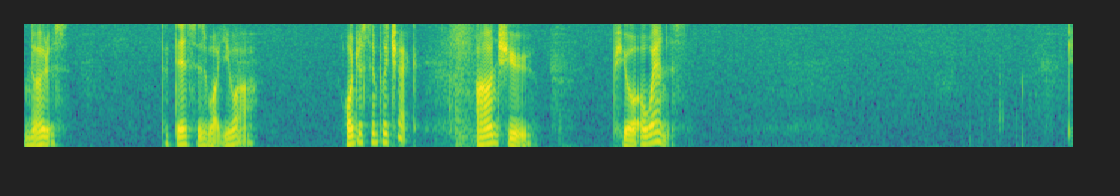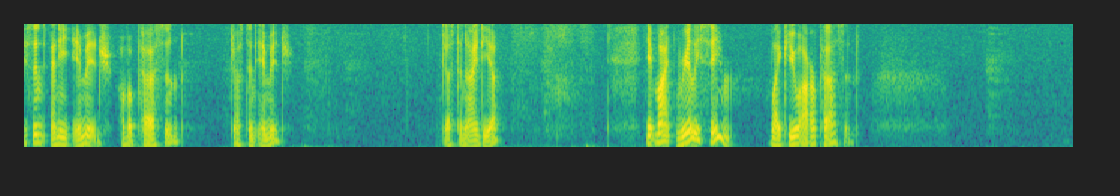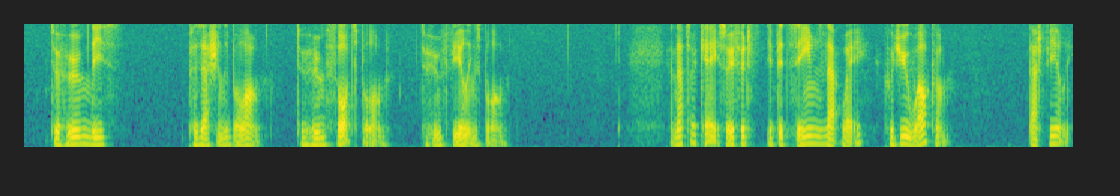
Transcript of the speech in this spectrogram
Notice that this is what you are. Or just simply check aren't you pure awareness? Isn't any image of a person just an image? Just an idea? It might really seem like you are a person. to whom these possessions belong, to whom thoughts belong, to whom feelings belong. And that's okay. So if it if it seems that way, could you welcome that feeling,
